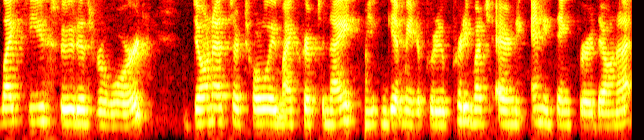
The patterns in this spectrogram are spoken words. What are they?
like to use food as reward. Donuts are totally my kryptonite. You can get me to do pretty much any, anything for a donut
